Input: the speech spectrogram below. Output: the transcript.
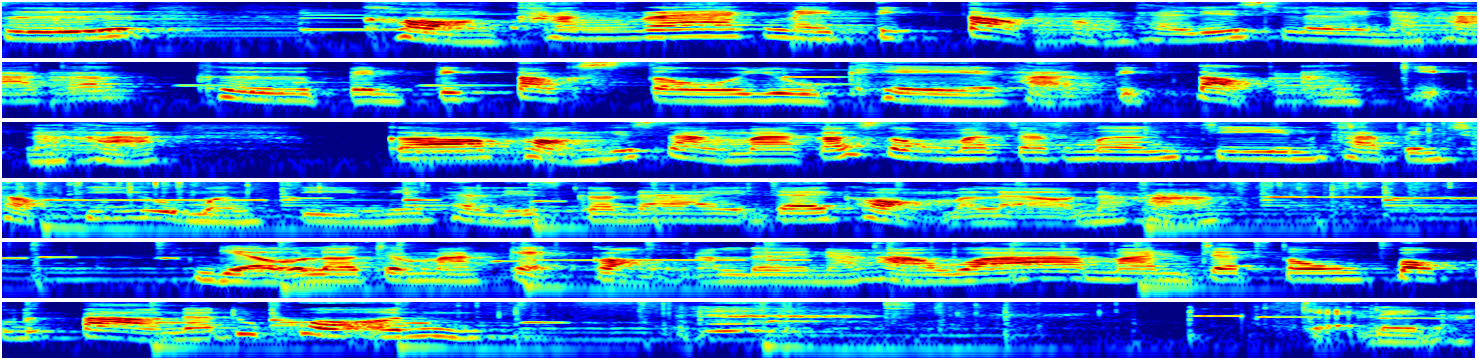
ซื้อของครั้งแรกใน TikTok ของ Paris เลยนะคะ ก็คือเป็น TikTok Store UK ค่ะ TikTok อังกฤษนะคะ ก็ของที่สั่งมาก็ส่งมาจากเมืองจีนค่ะ เป็นช็อปที่อยู่เมืองจีนนี่ Paris ก็ได้ได้ของมาแล้วนะคะ เดี๋ยวเราจะมาแกะกล่องกันเลยนะคะ ว่ามันจะตรงปกหรือเปล่านะทุกคน แกะเลยนะ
